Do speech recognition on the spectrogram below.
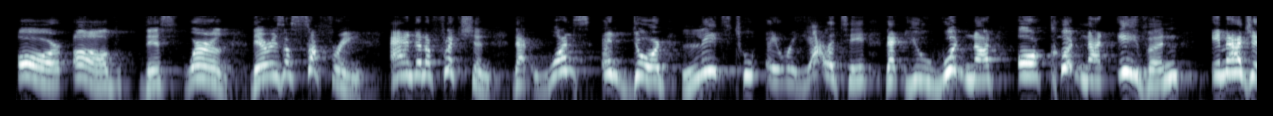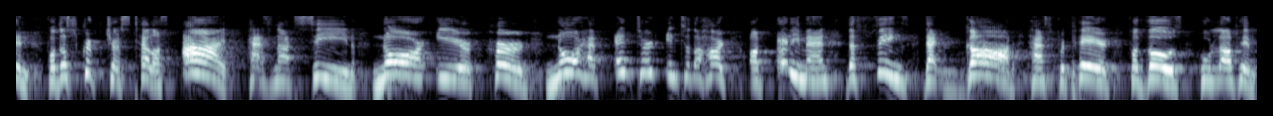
or of this world. There is a suffering and an affliction that once endured leads to a reality that you would not or could not even Imagine, for the scriptures tell us, eye has not seen, nor ear heard, nor have entered into the heart of any man the things that God has prepared for those who love him.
